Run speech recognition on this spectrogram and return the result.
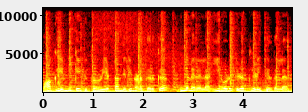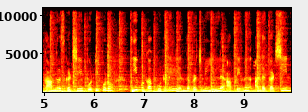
வாக்கு எண்ணிக்கை பிப்ரவரி எட்டாம் தேதியும் நடக்க இருக்கு. இந்த நிலையில் ஈரோடு கிழக்கு இடைத்தேர்தலில் காங்கிரஸ் கட்சியை போட்டி போடும் திமுக கூட்டணியில் எந்த பிரச்சனையும் இல்லை அப்படின்னு அந்த கட்சியின்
